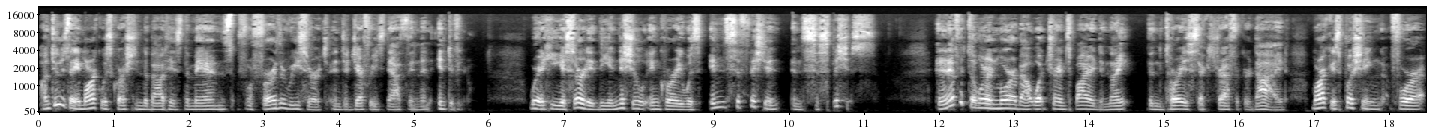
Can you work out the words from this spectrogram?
On Tuesday, Mark was questioned about his demands for further research into Jeffrey's death in an interview, where he asserted the initial inquiry was insufficient and suspicious. In an effort to learn more about what transpired the night the notorious sex trafficker died, Mark is pushing for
